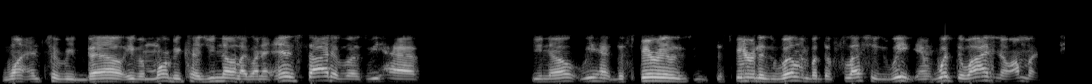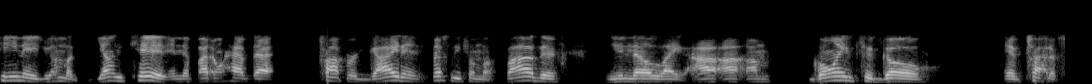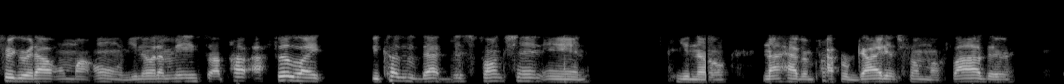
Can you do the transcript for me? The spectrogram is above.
wanting to rebel even more because you know like on the inside of us we have you know we have the spirit is the spirit is willing but the flesh is weak. And what do i know? I'm a teenager. I'm a young kid. And if i don't have that proper guidance especially from a father you know like i, I i'm going to go and try to figure it out on my own. You know what i mean? So i pro- i feel like because of that dysfunction and you know not having proper guidance from my father,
